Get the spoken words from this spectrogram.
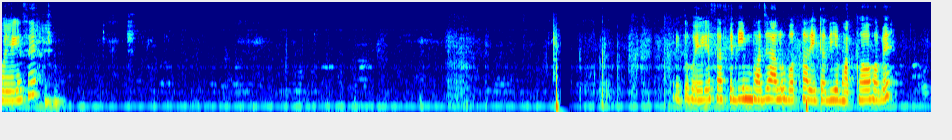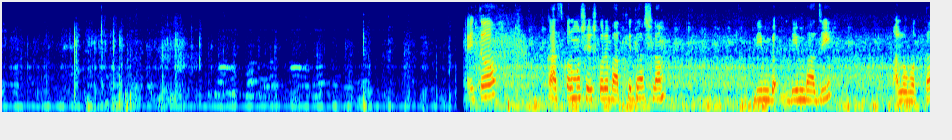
হয়ে গেছে। এই তো হয়ে গেছে। আজকে ডিম ভাজা, আলু ভর্তা আর এটা দিয়ে ভাত খাওয়া হবে। এই তো কাজকর্ম শেষ করে ভাত খেতে আসলাম। ডিম ডিম ভাজি, আলু ভর্তা।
